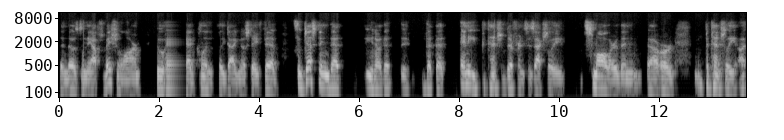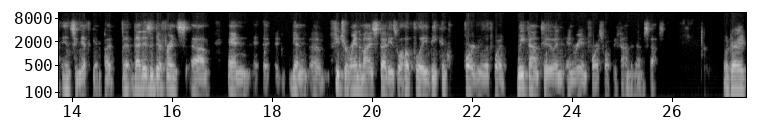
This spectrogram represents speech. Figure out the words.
than those in the observational arm who had clinically diagnosed AFib, suggesting that you know that that that any potential difference is actually smaller than uh, or potentially uh, insignificant, but th- that is a difference. Um, and uh, again, uh, future randomized studies will hopefully be concordant with what we found too and, and reinforce what we found in mSToPS. Well, great.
